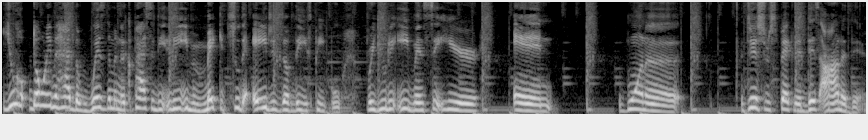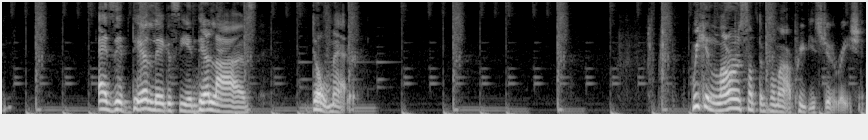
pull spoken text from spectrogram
you don't even have the wisdom and the capacity to even make it to the ages of these people for you to even sit here and want to disrespect and dishonor them as if their legacy and their lives don't matter. We can learn something from our previous generation,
